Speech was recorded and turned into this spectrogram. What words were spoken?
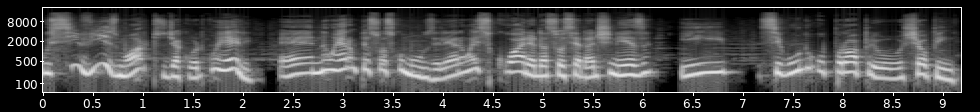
Os civis mortos, de acordo com ele, é, não eram pessoas comuns, eles eram a escória da sociedade chinesa e, segundo o próprio Xiaoping,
